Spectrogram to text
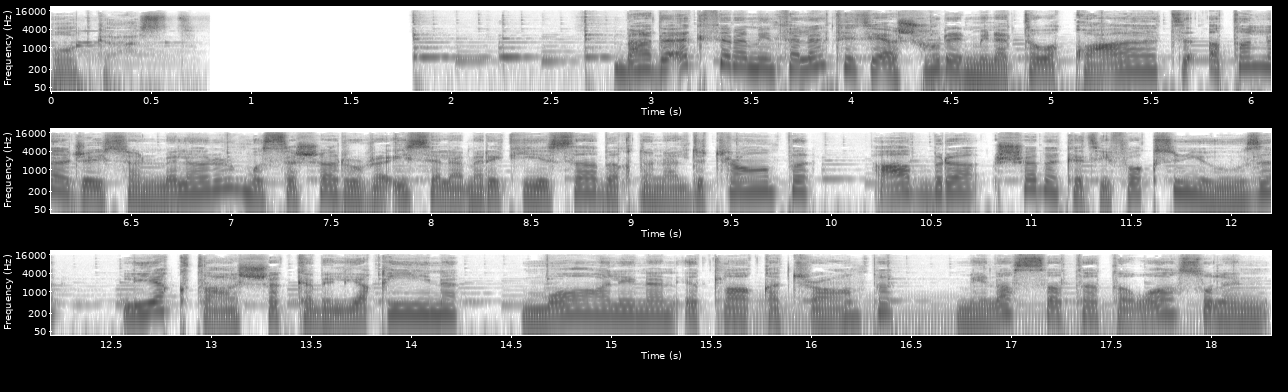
بودكاست. بعد أكثر من ثلاثة أشهر من التوقعات أطل جيسون ميلر مستشار الرئيس الأمريكي السابق دونالد ترامب عبر شبكة فوكس نيوز ليقطع الشك باليقين معلنا إطلاق ترامب منصة تواصل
